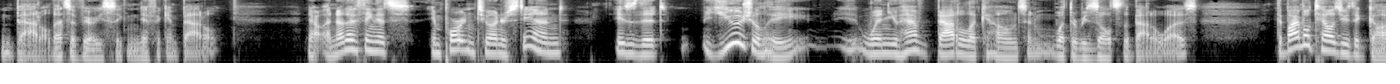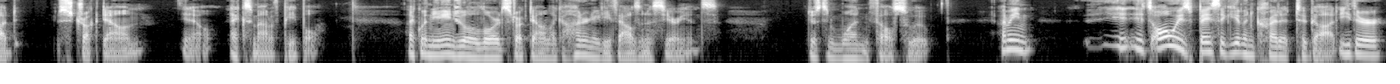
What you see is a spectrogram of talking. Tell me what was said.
battle. That's a very significant battle. Now, another thing that's important to understand is that usually when you have battle accounts and what the results of the battle was, the Bible tells you that God struck down, you know, X amount of people. Like when the angel of the Lord struck down like 180,000 Assyrians just in one fell swoop. I mean, it's always basically given credit to God, either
